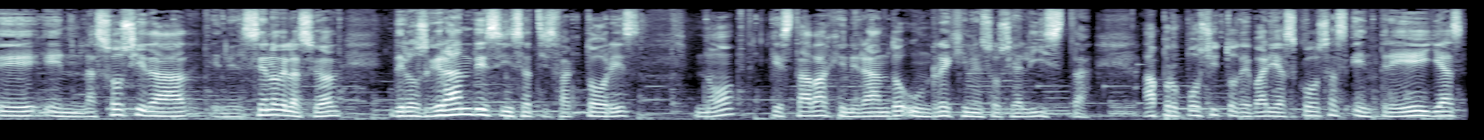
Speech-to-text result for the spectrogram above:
eh, en la sociedad, en el seno de la ciudad, de los grandes insatisfactores ¿no? que estaba generando un régimen socialista a propósito de varias cosas, entre ellas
